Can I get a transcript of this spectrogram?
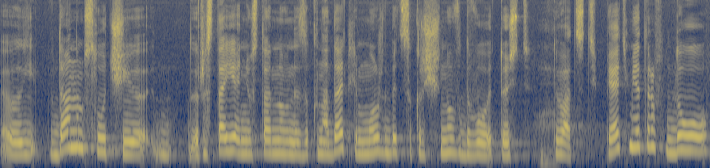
в данном случае расстояние, установленное законодателем, может быть сокращено вдвое, то есть 25 метров до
